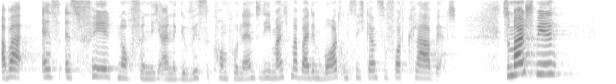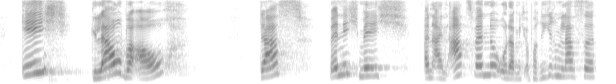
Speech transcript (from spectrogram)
Aber es, es fehlt noch, finde ich, eine gewisse Komponente, die manchmal bei dem Wort uns nicht ganz sofort klar wird. Zum Beispiel, ich glaube auch, dass wenn ich mich an einen Arzt wende oder mich operieren lasse,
